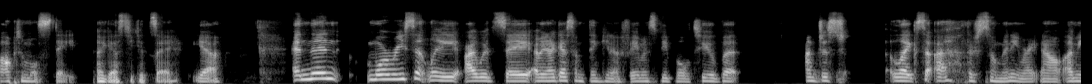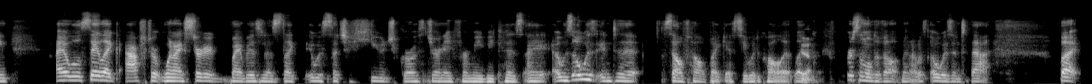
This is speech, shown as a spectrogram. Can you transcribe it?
optimal state i guess you could say. Yeah. And then more recently i would say i mean i guess i'm thinking of famous people too but i'm just like so uh, there's so many right now. I mean i will say like after when i started my business like it was such a huge growth journey for me because i, I was always into self-help i guess you would call it. Like yeah. personal development i was always into that. But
